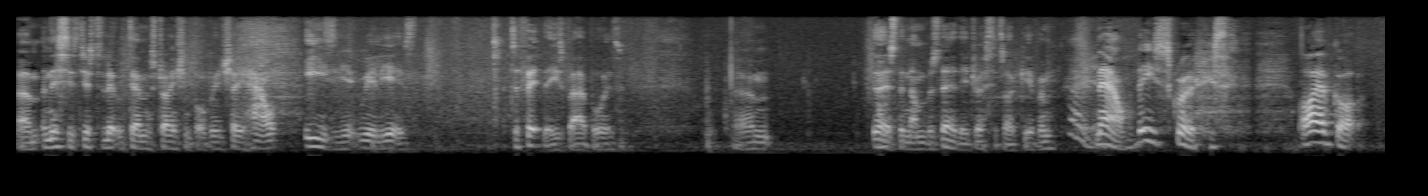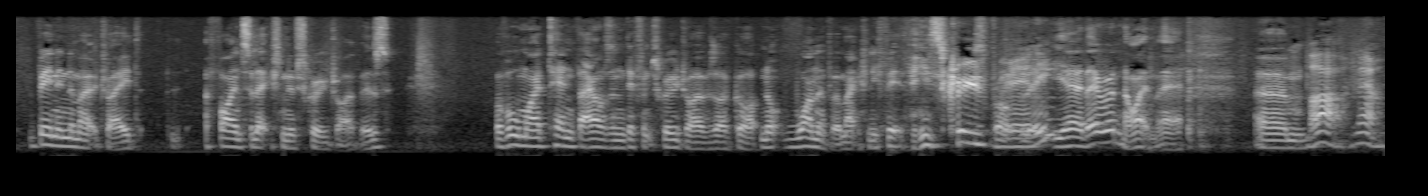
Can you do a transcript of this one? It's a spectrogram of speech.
Um, and this is just a little demonstration, Bobby, to show you how easy it really is to fit these bad boys. Um, there's the numbers there, the addresses I give them. Oh, yeah. Now, these screws, I have got, being in the motor trade, a fine selection of screwdrivers. Of all my 10,000 different screwdrivers I've got, not one of them actually fit these screws properly. Really? Yeah, they're a nightmare. Um, Ah, now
